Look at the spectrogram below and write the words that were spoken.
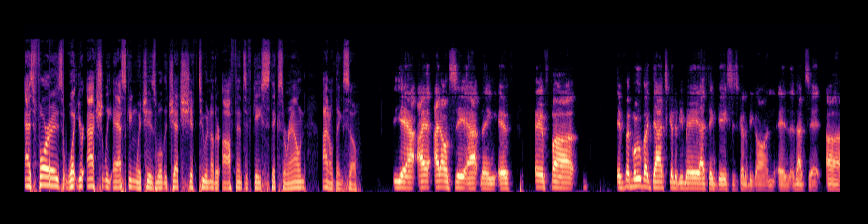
as far as what you're actually asking, which is will the Jets shift to another offense if Gase sticks around? I don't think so. Yeah, I, I don't see it happening. If if uh if a move like that's going to be made, I think Gase is going to be gone, and, that's it. Uh,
